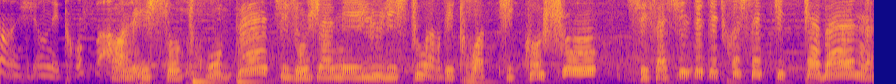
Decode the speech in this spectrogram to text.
Oh, on est trop Oh fort. mais ils sont trop bêtes, ils ont jamais lu l'histoire des trois petits cochons. C'est facile de détruire cette petite cabane.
